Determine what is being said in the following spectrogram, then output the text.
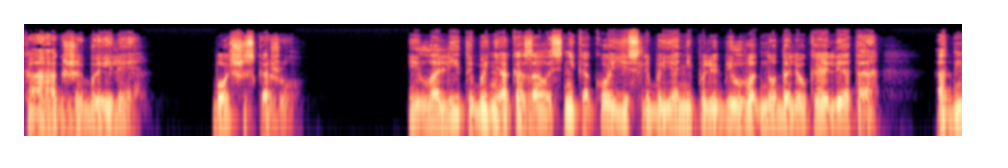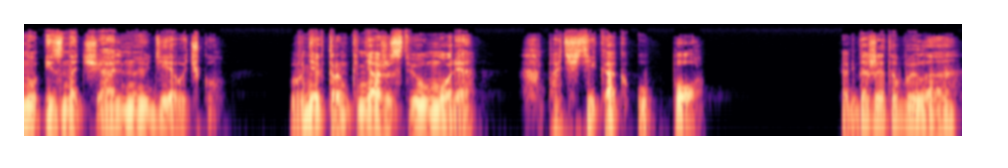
Как же были? Больше скажу. И Лолиты бы не оказалось никакой, если бы я не полюбил в одно далекое лето одну изначальную девочку. В некотором княжестве у моря, почти как у По. Когда же это было, а?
